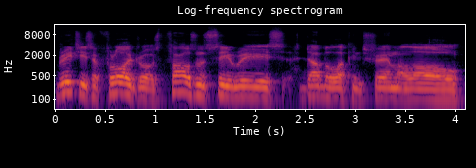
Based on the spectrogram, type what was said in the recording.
bridge is a Floyd Rose 1000 series, double locking tremolo,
